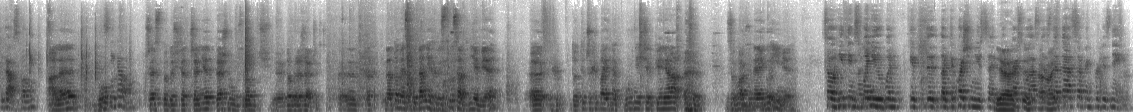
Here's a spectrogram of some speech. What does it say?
the gospel. ale Bóg przez to doświadczenie też mógł zrobić e, dobre rzeczy. E, na- Natomiast pytanie Chrystusa w niebie e, dotyczy chyba jednak głównie cierpienia e, z uwagi na Jego imię. So he thinks when you when if the like the question you said Yeah, Christ will ask us I- that that's suffering for his name.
